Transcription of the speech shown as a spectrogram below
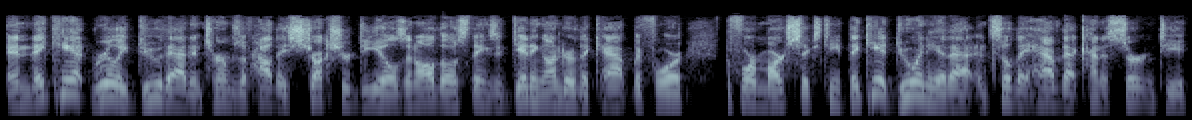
And they can't really do that in terms of how they structure deals and all those things and getting under the cap before before March 16th. They can't do any of that until they have that kind of certainty.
